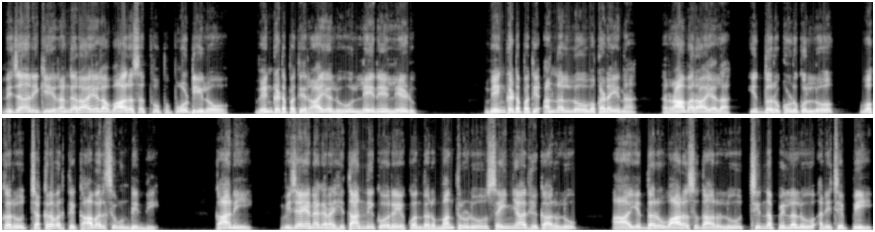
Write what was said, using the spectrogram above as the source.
నిజానికి రంగరాయల వారసత్వపు పోటీలో వెంకటపతి రాయలు లేనే లేడు. వెంకటపతి అన్నల్లో ఒకడైన రామరాయల ఇద్దరు కొడుకుల్లో ఒకరు చక్రవర్తి కావలసి ఉండింది. కాని విజయనగర హితాన్ని కోరే కొందరు మంత్రులు సైన్యాధికారులు ఆ ఇద్దరు వారసుదారులు చిన్నపిల్లలు అని చెప్పి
